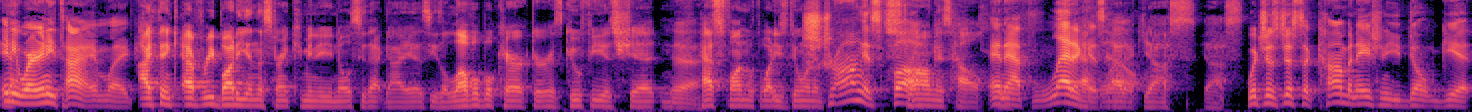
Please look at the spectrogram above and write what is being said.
anywhere, anytime, like, I think everybody in the strength community knows who that guy is. He's a lovable character. He's goofy as shit and Yeah. has fun with what he's doing. And strong as fuck, strong as hell and Yeah. athletic, as hell. athletic. Yes, yes. which is just a combination you don't get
